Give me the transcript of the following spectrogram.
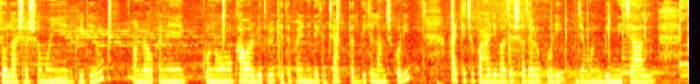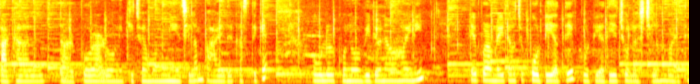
চলে আসার সময়ের ভিডিও আমরা ওখানে কোনো খাওয়ার ভিতরে খেতে পারিনি, দেখে চারটার দিকে লাঞ্চ করি। আর কিছু পাহাড়ি বাজার সাজারও করি, যেমন বিন্নি চাল, কাঁঠাল, তারপর আরও অনেক কিছু এমন নিয়েছিলাম পাহাড়িদের কাছ থেকে। ওগুলোর কোনো ভিডিও নেওয়া হয়নি। এরপর আমরা এটা হচ্ছে পটিয়াতে, পটিয়া দিয়ে চলে আসছিলাম বাড়িতে।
